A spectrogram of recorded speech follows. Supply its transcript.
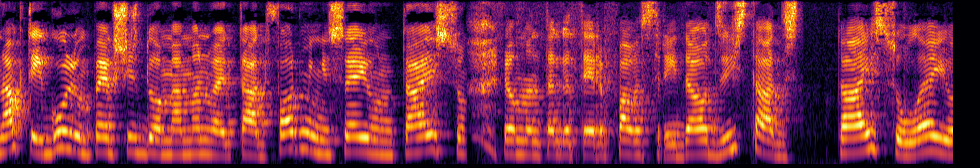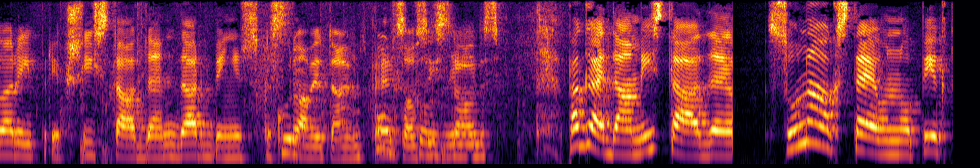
naktī guļu un pēkšņi izdomāju, man vajag tādu formiņu, seju un taisu, jo man tagad ir pavasarī daudz izstādes. Taisu leju arī priekš izstādēm darbiņus, kas Kurā vietā jums izstādes? Pagaidām izstādē Sunākstē un no 5.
